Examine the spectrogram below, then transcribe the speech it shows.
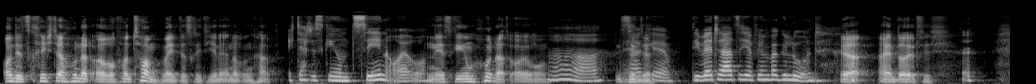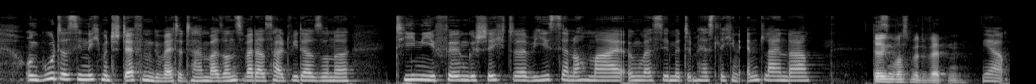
Und jetzt kriegt er 100 Euro von Tom, wenn ich das richtig in Erinnerung habe. Ich dachte, es ging um 10 Euro. Nee, es ging um 100 Euro. Ah, ja, okay. Die Wette hat sich auf jeden Fall gelohnt. Ja, eindeutig. Und gut, dass sie nicht mit Steffen gewettet haben, weil sonst wäre das halt wieder so eine Teenie-Filmgeschichte. Wie hieß der nochmal? Irgendwas hier mit dem hässlichen Entlein da. Das, Irgendwas mit Wetten. Ja,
